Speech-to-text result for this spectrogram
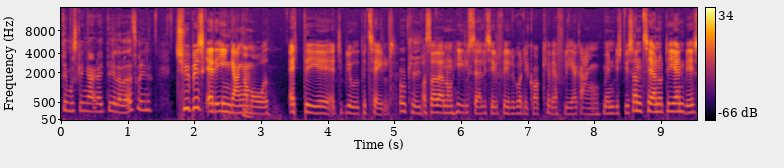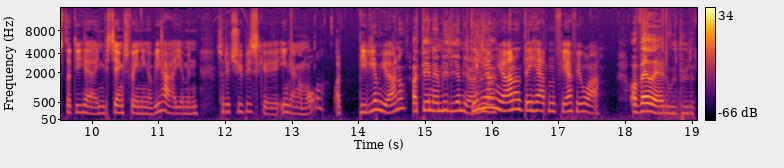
Det er måske ikke engang rigtigt, eller hvad, Trine? Typisk er det en gang om Mm. året, at det, at det bliver udbetalt. Okay. Og så er der nogle helt særlige tilfælde, hvor det godt kan være flere gange. Men hvis vi sådan tager Nordea Invest og de her investeringsforeninger, vi har, jamen, så er det typisk øh, en gang om året. Og det er lige om hjørnet. Og det er nemlig lige om hjørnet. det er lige om hjørnet, det er her den 4. februar. Og hvad er et udbytte?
